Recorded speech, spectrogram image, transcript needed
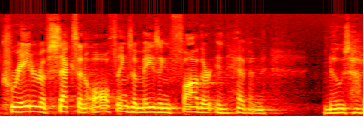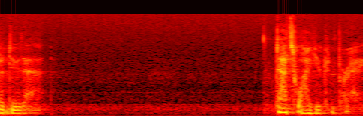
creator of sex and all things amazing Father in heaven knows how to do that? That's why you can pray.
